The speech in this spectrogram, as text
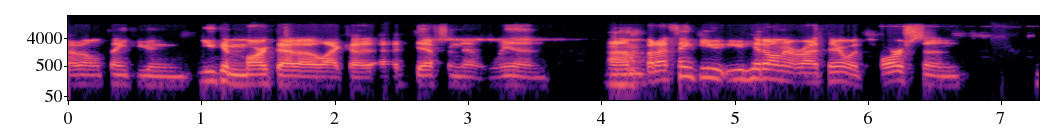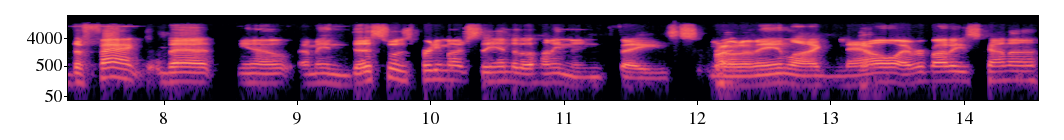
I don't think you can you can mark that a, like a, a definite win. Um, but I think you you hit on it right there with Harsin. The fact that you know, I mean, this was pretty much the end of the honeymoon phase. You right. know what I mean? Like now, everybody's kind of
